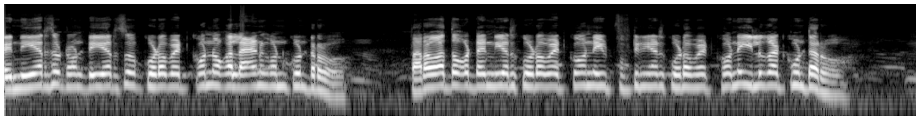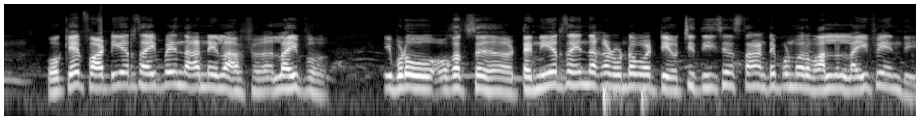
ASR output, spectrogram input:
టెన్ ఇయర్స్ ట్వంటీ ఇయర్స్ కూడా పెట్టుకొని ఒక ల్యాండ్ కొనుక్కుంటారు. తర్వాత ఒక టెన్ ఇయర్స్ కూడా పెట్టుకొని ఫిఫ్టీన్ ఇయర్స్ కూడా పెట్టుకొని ఇల్లు కట్టుకుంటారు. ఓకే ఫార్టీ ఇయర్స్ అయిపోయింది ఆడి లైఫ్. ఇప్పుడు ఒక టెన్ ఇయర్స్ అయింది అక్కడ ఉండబట్టి వచ్చి తీసేస్తా అంటే ఇప్పుడు మరి వాళ్ళ లైఫ్ ఏంది?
